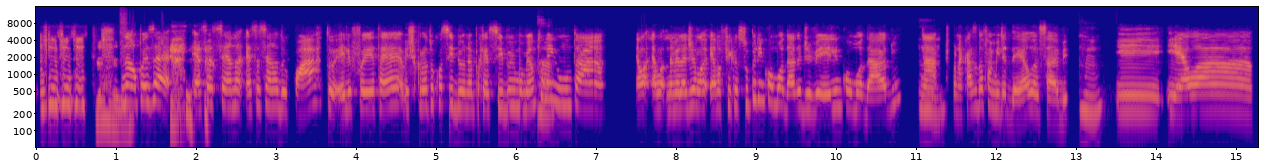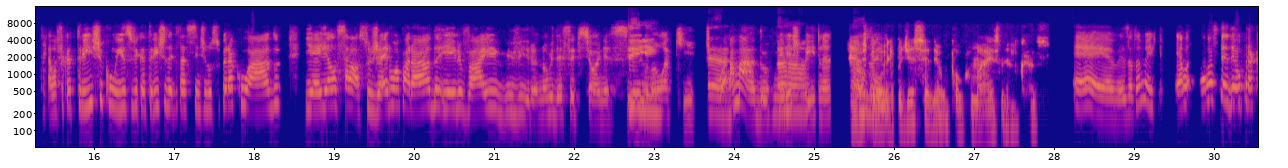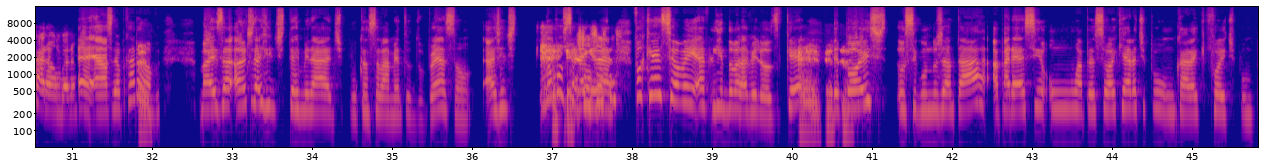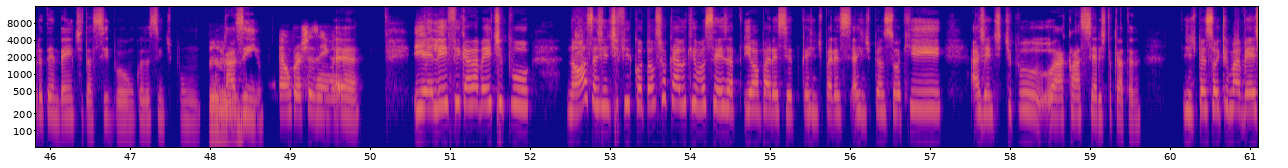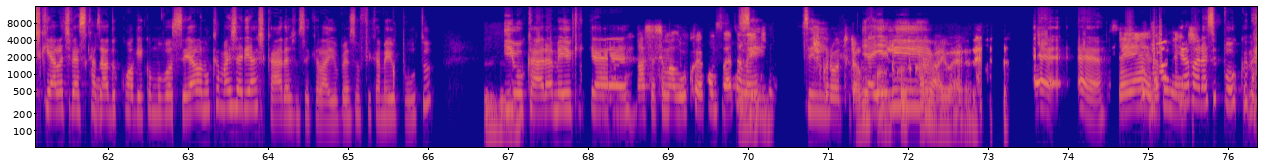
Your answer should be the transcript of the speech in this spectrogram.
Uhum. Não, pois é, essa cena, essa cena do quarto, ele foi até escroto com a Sibyl, né? Porque a Sibyl, em momento Ah. nenhum, tá. Ela, ela- na verdade, ela, ela fica super incomodada de ver ele incomodado, na, Uhum. tipo, na casa da família dela, sabe? Uhum. E, e ela, ela fica triste com isso, fica triste dele estar se sentindo super acuado. E aí ela, sei lá, sugere uma parada e aí ele vai e vira. Não me decepcione, Sibyl, Sim. não aqui. Tipo, É. amado, me Aham. respeita, né? É, acho que Uhum. ele, podia ceder um pouco mais, né, no caso. É, exatamente. Ela, ela cedeu pra caramba, né? É, ela se deu pra caramba. Mas a- antes da gente terminar, tipo, o cancelamento do Branson, a gente não consegue, né? Porque esse homem é lindo, maravilhoso. Porque É verdade. depois, o segundo jantar, aparece uma pessoa que era, tipo, um cara que foi, tipo, um pretendente da Sibyl, uma coisa assim, tipo, um, um Uhum. casinho. É um crushzinho, né? É. E ele ficava meio, tipo... Nossa, a gente ficou tão chocado que vocês iam aparecer, porque a gente, parece, a gente pensou que a gente, tipo, a classe aristocrata, né? A gente pensou que uma vez que ela tivesse casado com alguém como você, ela nunca mais daria as caras, não sei o que lá. E o Branson fica meio puto. Uhum. E o cara meio que quer. Nossa, esse maluco é completamente Sim. escroto. Tão E aí quanto ele- o Carlyle era, né? É, é. É, O exatamente. aparece pouco, né?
